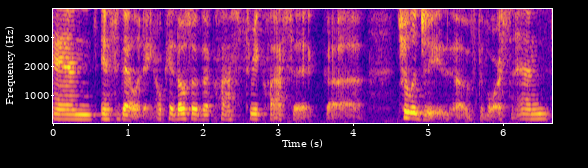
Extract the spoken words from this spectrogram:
and infidelity. Okay, those are the class three classic uh, trilogy of divorce, and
